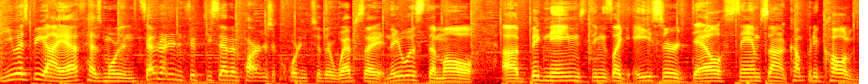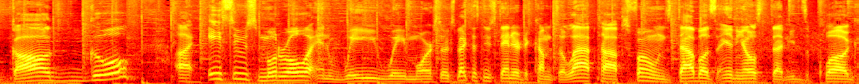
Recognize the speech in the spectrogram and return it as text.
The USB IF has more than 757 partners according to their website, and they list them all. Uh, big names, things like Acer, Dell, Samsung, a company called Google, uh, Asus, Motorola, and way, way more. So expect this new standard to come to laptops, phones, tablets, anything else that needs a plug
